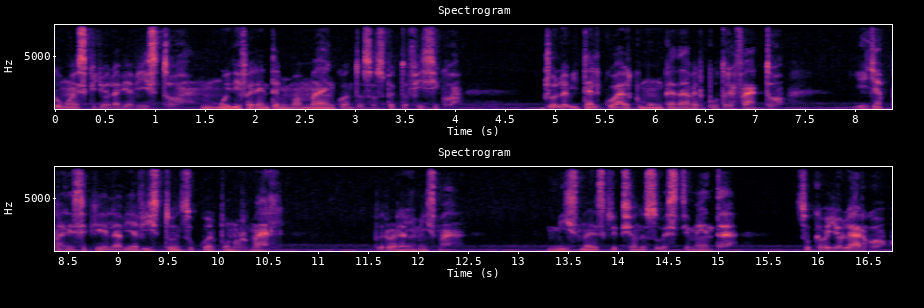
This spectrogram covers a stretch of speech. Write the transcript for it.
cómo es que yo la había visto, muy diferente a mi mamá en cuanto a su aspecto físico. Yo la vi tal cual como un cadáver putrefacto, y ella parece que la había visto en su cuerpo normal, pero era la misma, misma descripción de su vestimenta, su cabello largo,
